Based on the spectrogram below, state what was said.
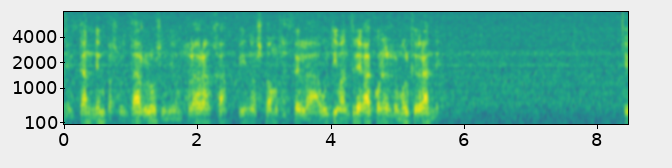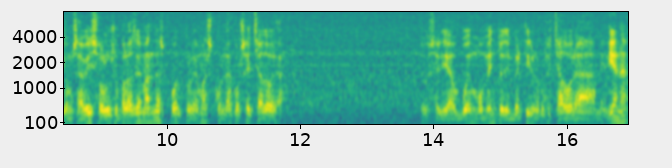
del tándem para soltarlos, uniremos a la granja y nos vamos a hacer la última entrega con el remolque grande. Y como sabéis, solo uso para las demandas por problemas con la cosechadora. Entonces sería un buen momento de invertir en una cosechadora mediana.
